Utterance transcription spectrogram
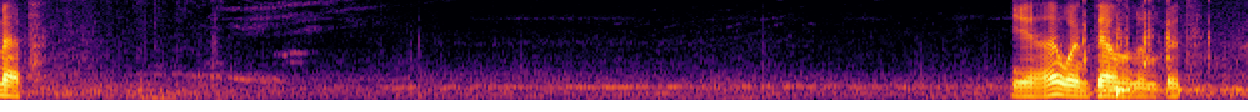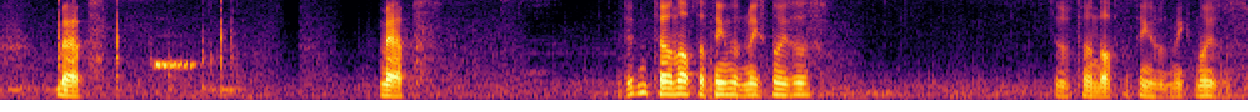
Map. Yeah, I went down a little bit. Map. Map. I didn't turn off the thing that makes noises. Should have turned off the thing that makes noises.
